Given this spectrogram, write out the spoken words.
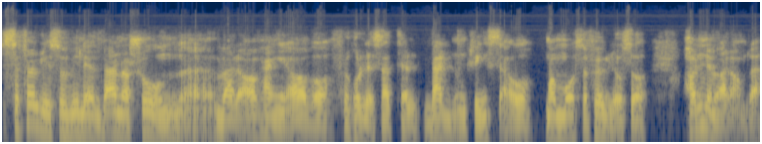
selvfølgelig så vil enhver nasjon eh, være avhengig av å forholde seg til verden omkring seg. og Man må selvfølgelig også handle med hverandre.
